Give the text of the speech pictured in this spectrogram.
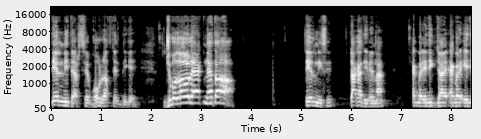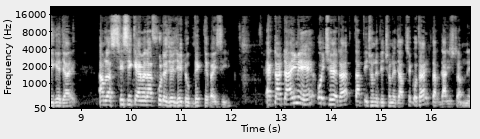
তেল নিতে আসছে, ভোর রাত্রের দিকে। যুবদল এক নেতা। তেল নিছে, টাকা দিবে না। একবার এদিক যায়, একবার এদিকে যায়। আমরা সিসি ক্যামেরার ফুটেজে যেটুক দেখতে পাইছি। একটা টাইমে ওই ছেলেটা তার পিছনে পিছনে যাচ্ছে কোথায়? তার গাড়ির সামনে।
